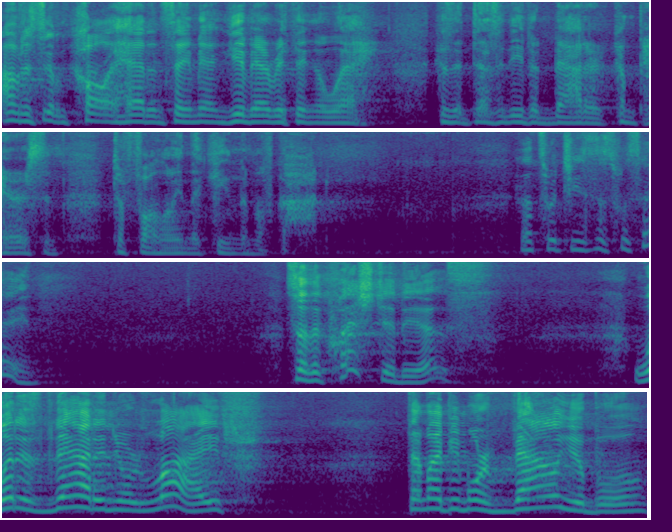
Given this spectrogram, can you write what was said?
I'm just going to call ahead and say, man, give everything away because it doesn't even matter in comparison to following the kingdom of God. That's what Jesus was saying. So the question is, what is that in your life that might be more valuable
